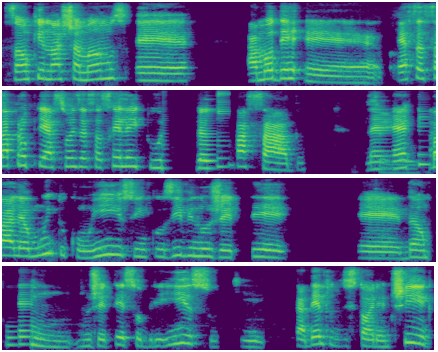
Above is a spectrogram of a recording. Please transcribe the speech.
São o que nós chamamos é, a moder, é, essas apropriações, essas releituras do passado, né? Sim. Trabalha muito com isso, inclusive no GT é, da um, um GT sobre isso, que está dentro de História Antiga,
